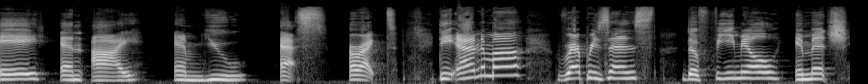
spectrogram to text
A N I M U S. All right. The anima represents the female image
